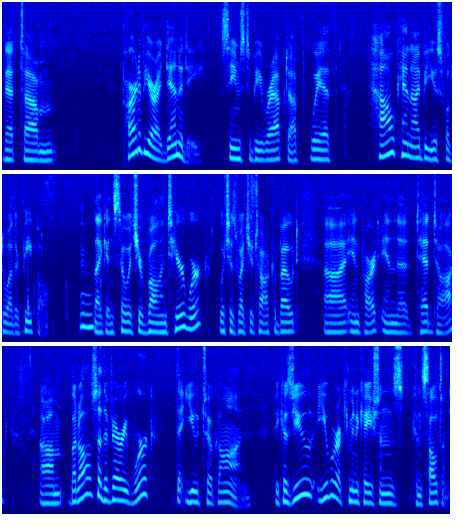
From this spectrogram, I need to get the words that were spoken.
that um, part of your identity seems to be wrapped up with how can I be useful to other people. Like, and so it's your volunteer work, which is what you talk about uh, in part in the TED Talk, um, but also the very work that you took on, because you you were a communications consultant.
